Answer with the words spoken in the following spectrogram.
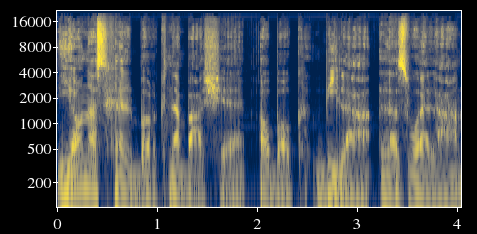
Jonas Helborg na basie obok Billa Laswella,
